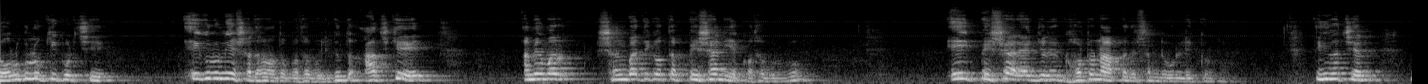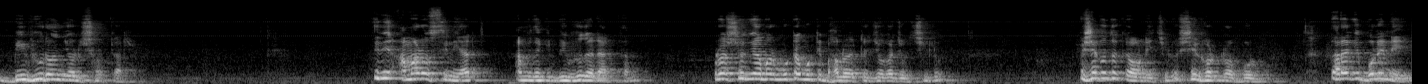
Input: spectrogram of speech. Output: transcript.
দলগুলো কি করছে, এগুলো নিয়ে সাধারণত কথা বলি। কিন্তু আজকে আমি আমার সাংবাদিকতা পেশা নিয়ে কথা বলব। এই পেশার একজনের ঘটনা আপনাদের সামনে উল্লেখ করব। তিনি হচ্ছেন বিভুরঞ্জন সরকার। তিনি আমারও সিনিয়র, আমি তাকে বিভুদা ডাকতাম। ওনার সঙ্গে আমার মোটামুটি ভালো একটা যোগাযোগ ছিল। পেশাগত কারণেই ছিল, সে ঘটনা বলব। তার আগে বলে নেই,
